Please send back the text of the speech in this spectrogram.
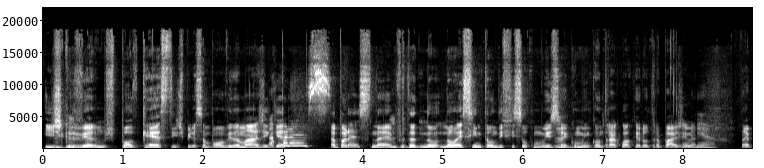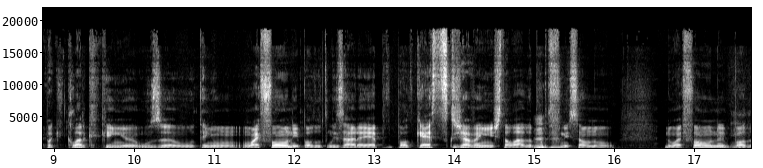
e escrevermos podcast Inspiração para uma Vida Mágica, Aparece. aparece, não é? Portanto, não, não é assim tão difícil como isso, é como encontrar qualquer outra página. Yeah. Não é? Porque, claro que quem uh, usa ou tem um, um iPhone e pode utilizar a app de podcasts que já vem instalada por definição no, no iPhone, pode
